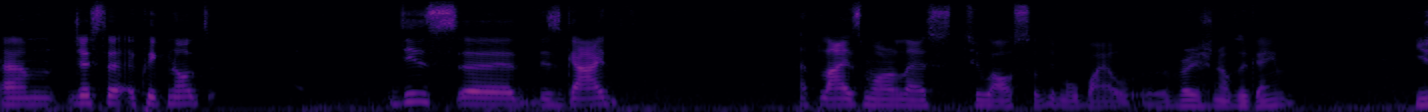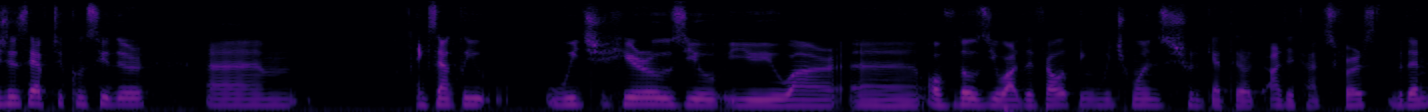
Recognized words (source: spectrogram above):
Um, just a, a, quick note. This uh, this guide applies more or less to also the mobile uh, version of the game. You just have to consider um, exactly which heroes you you are uh, of those you are developing which ones should get their artifacts first. But then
